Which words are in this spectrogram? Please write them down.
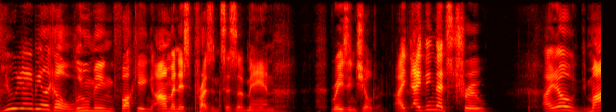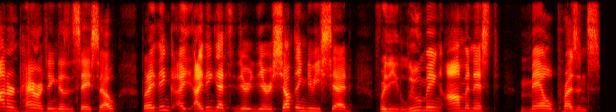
You need to be like a looming, fucking ominous presence as a man raising children. I, I think that's true. I know modern parenting doesn't say so, but I think I, I think that's there. There is something to be said for the looming, ominous male presence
